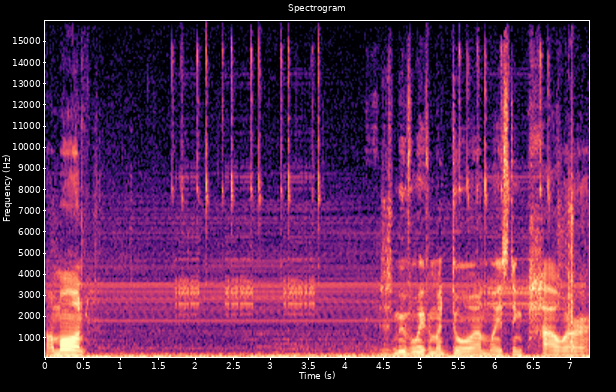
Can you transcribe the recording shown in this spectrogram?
Come on. Just move away from my door. I'm wasting power.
